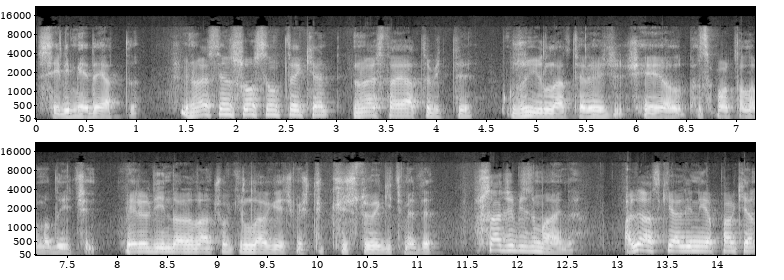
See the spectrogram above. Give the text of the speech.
Selimiye'de yattı. Üniversitenin son sınıftayken üniversite hayatı bitti. Uzun yıllar televizyon şey pasaport alamadığı için. Verildiğinde aradan çok yıllar geçmişti. Küstü ve gitmedi. Bu sadece bizim aile. Ali askerliğini yaparken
